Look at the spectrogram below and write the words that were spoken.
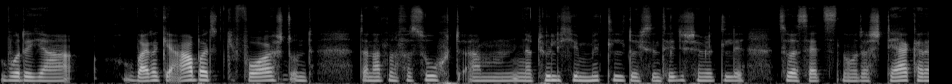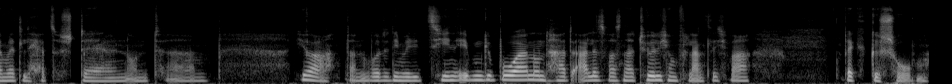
wurde ja weiter gearbeitet, geforscht und dann hat man versucht, ähm, natürliche Mittel durch synthetische Mittel zu ersetzen oder stärkere Mittel herzustellen. Und ähm, ja, dann wurde die Medizin eben geboren und hat alles, was natürlich und pflanzlich war, weggeschoben.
